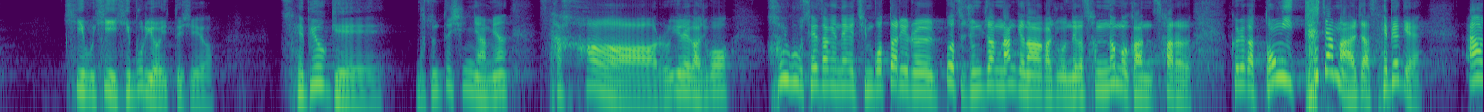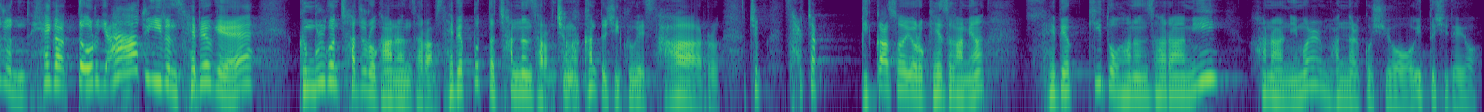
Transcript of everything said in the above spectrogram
히, 히 히브리어 이 뜻이에요. 새벽에 무슨 뜻이냐면 사하르 이래가지고 아이고 세상에 내가 진보다리를 버스 중장 남겨놔가지고 내가 산 넘어간 살을 그래가 동이 트자마자 새벽에 아주 해가 떠오르기 아주 이른 새벽에 그 물건 찾으러 가는 사람 새벽부터 찾는 사람 정확한 뜻이 그게 사르. 즉 살짝 빗가서 이렇게 해석하면 새벽 기도하는 사람이 하나님을 만날 것이요. 이 뜻이 돼요.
